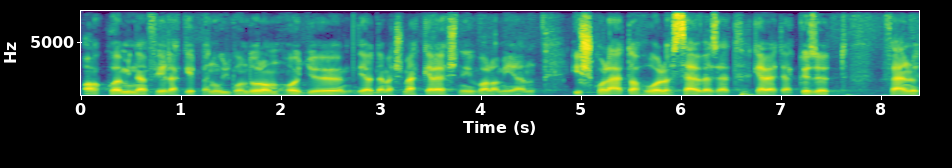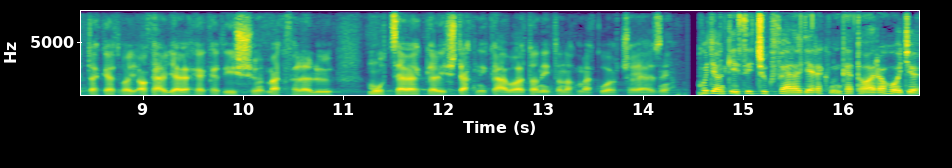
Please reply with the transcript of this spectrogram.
akkor mindenféleképpen úgy gondolom, hogy érdemes megkeresni valamilyen iskolát, ahol szervezett keretek között felnőtteket, vagy akár gyerekeket is megfelelő módszerekkel és technikával tanítanak meg korcsajázni. Hogyan készítsük fel a gyerekünket arra, hogy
